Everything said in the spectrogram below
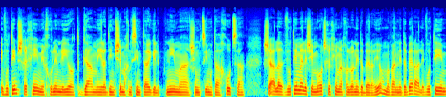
עיוותים שכיחים יכולים להיות גם ילדים שמכניסים את הרגל פנימה, שמוציאים אותה החוצה, שעל העיוותים האלה שהם מאוד שכיחים אנחנו לא נדבר היום, אבל נדבר על עיוותים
